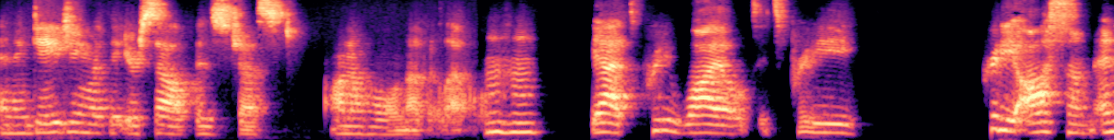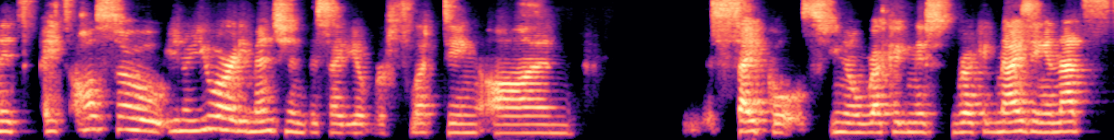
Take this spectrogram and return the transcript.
and engaging with it yourself is just on a whole nother level. Mm-hmm. Yeah, it's pretty wild. It's pretty pretty awesome, and it's it's also you know you already mentioned this idea of reflecting on cycles. You know, recognize, recognizing, and that's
